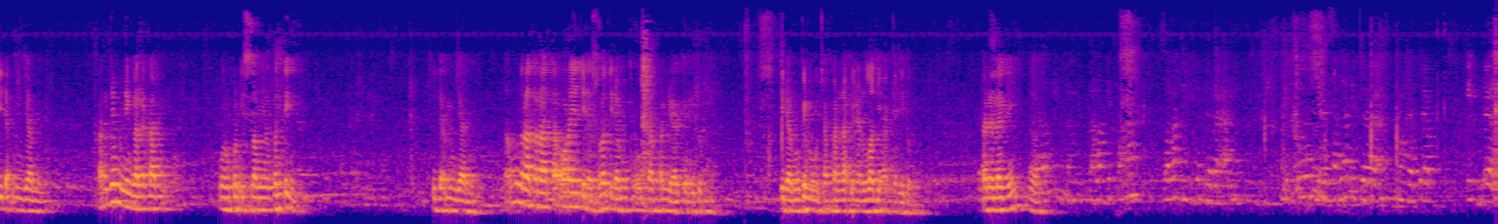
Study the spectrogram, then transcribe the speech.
Tidak menjamin. Karena dia meninggalkan rukun Islam yang penting. Tidak menjamin. Namun rata-rata orang yang tidak sholat tidak mungkin ucapkan di akhir hidupnya. Tidak mungkin mengucapkan la ilaha illallah di akhir hidup. Ada lagi? Ya. Kalau kita kan sholat di kendaraan itu biasanya tidak menghadap kiblat.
